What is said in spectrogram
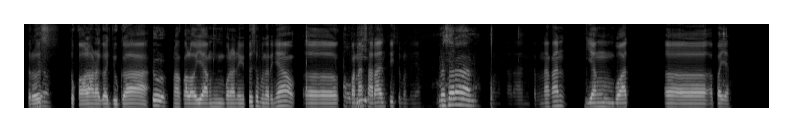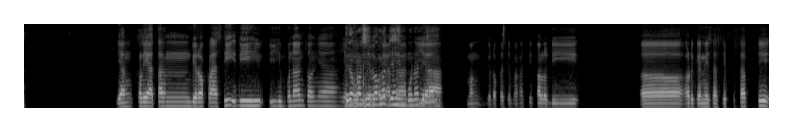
Terus suka olahraga juga. Betul. nah kalau yang himpunan itu sebenarnya eh, penasaran sih sebenarnya. Penasaran. Penasaran karena kan yang membuat eh, apa ya yang kelihatan birokrasi di di himpunan soalnya. Birokrasi banget ya himpunan iya, ya. Emang birokrasi banget sih. Kalau di eh, organisasi pusat sih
